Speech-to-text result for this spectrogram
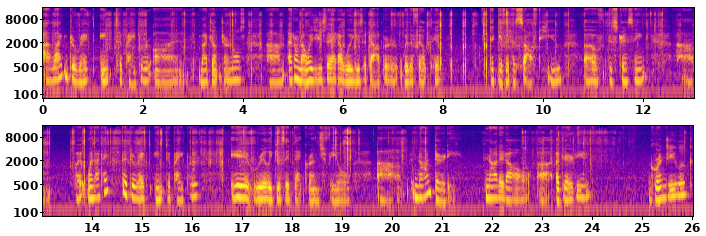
I like direct ink to paper on my junk journals. Um, I don't always use that. I will use a dauber with a felt tip to give it a soft hue of distress ink. Um, but when I take the direct ink to paper, it really gives it that grunge feel. Um, not dirty, not at all uh, a dirty, grungy look,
